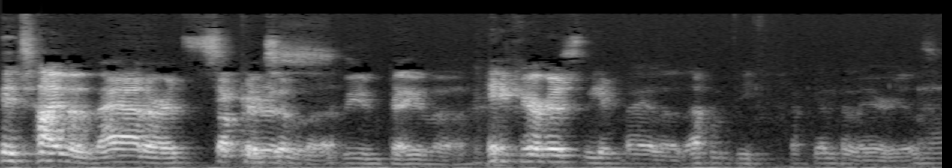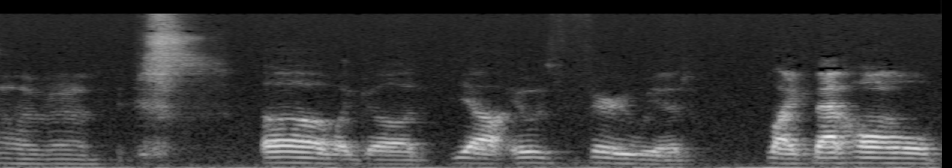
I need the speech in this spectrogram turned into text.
it's either that or it's something Icarus similar. the Impaler. Icarus the Impaler. That would be fucking hilarious. Oh man. Oh my god. Yeah, it was very weird. Like that whole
